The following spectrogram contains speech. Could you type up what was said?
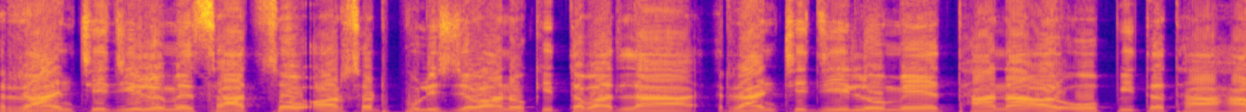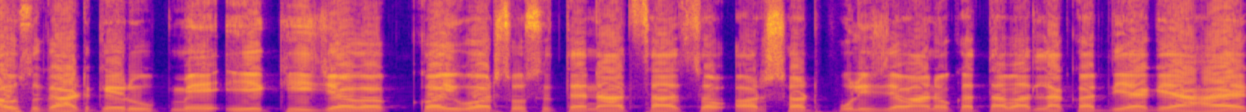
रांची जिलों में सात सौ अड़सठ पुलिस जवानों की तबादला। रांची जिलों में थाना और ओपी तथा हाउस गार्ड के रूप में एक ही जगह कई वर्षों से तैनात सात सौ अड़सठ पुलिस जवानों का तबादला कर दिया गया है।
